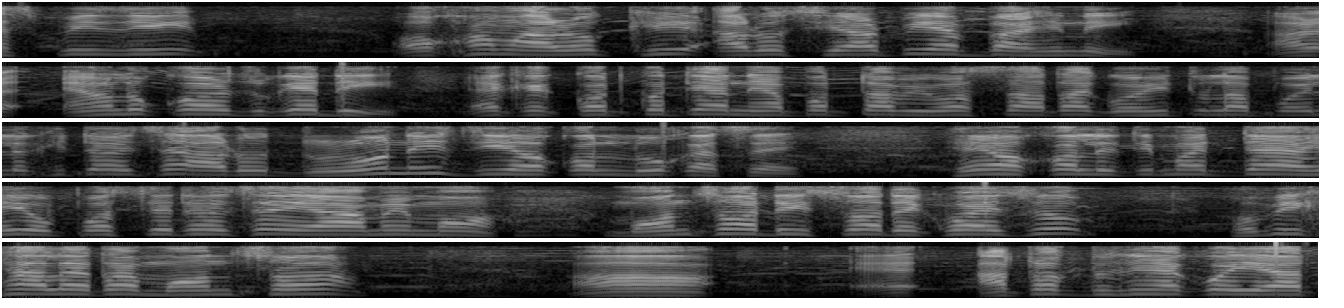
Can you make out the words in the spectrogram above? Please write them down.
S P G Assam আৰক্ষী আৰু চি আৰ পি এফ বাহিনী। আৰু এওঁলোকৰ যোগেদি এক কটকটীয়া নিৰাপত্তা ব্যৱস্থা এটা গঢ়ি তোলা পৰিলক্ষিত হৈছে আৰু দূৰণিৰ যিসকল লোক আছে সেইসকল ইতিমধ্যে আহি উপস্থিত হৈছে। এয়া আমি ম- মঞ্চৰ দৃশ্য দেখুৱাইছোঁ। সুবিশাল এটা মঞ্চ আটক ধুনীয়াকৈ ইয়াত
